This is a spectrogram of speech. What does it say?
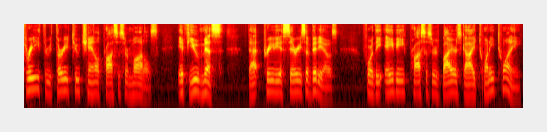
3 through 32 channel processor models. If you miss that previous series of videos for the AV Processors Buyer's Guide 2020,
